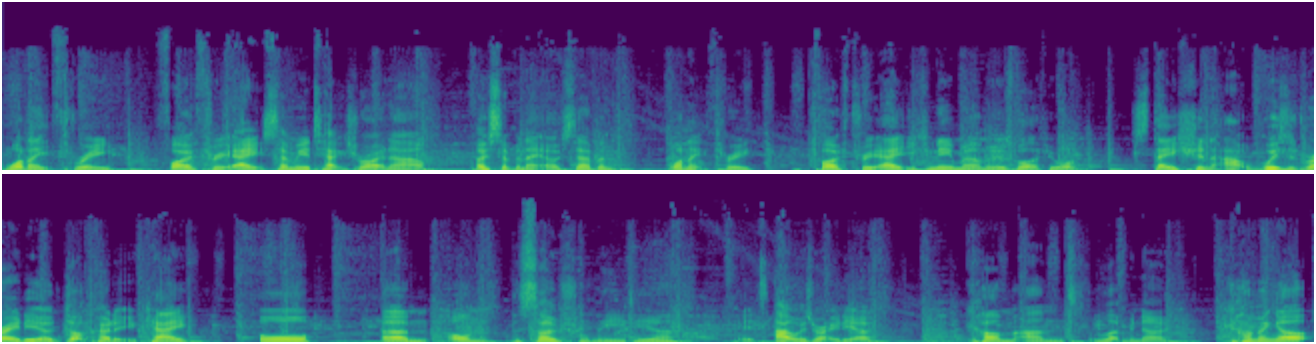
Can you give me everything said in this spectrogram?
183 538. Send me a text right now. 07807 183 538. You can email me as well if you want. Station at wizardradio.co.uk or um, on the social media. It's at Wizard Radio. Come and let me know. Coming up,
